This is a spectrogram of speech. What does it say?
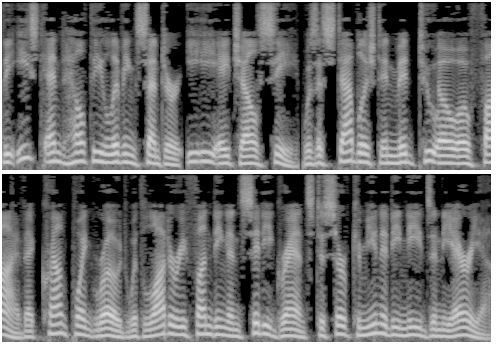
The East End Healthy Living Centre was established in mid-2005 at Crownpoint Road with lottery funding and city grants to serve community needs in the area.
